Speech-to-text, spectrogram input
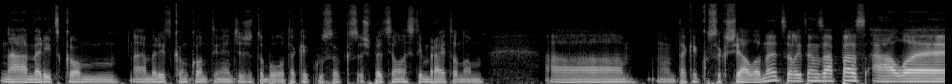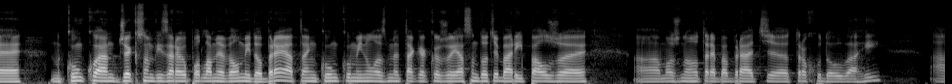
na americkom, na americkom kontinente, že to bolo také kúsok špeciálne s tým Brightonom a no, také kúsok šialené celý ten zápas, ale Kunku a Jackson vyzerajú podľa mňa veľmi dobre a ten Kunku minule sme tak akože ja som do teba rýpal, že a možno ho treba brať e, trochu do úvahy. A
